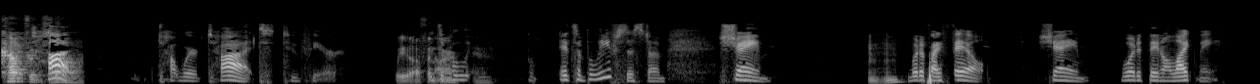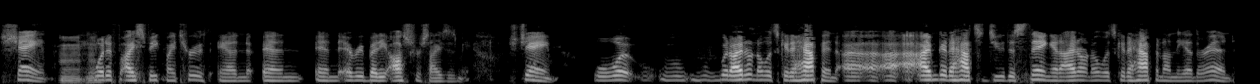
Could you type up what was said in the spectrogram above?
Comfort we're taught, zone. we're taught to fear. We often it's are. A yeah. It's a belief system. Shame. Mm-hmm. What if I fail? Shame. What if they don't like me? Shame. Mm-hmm. What if I speak my truth and and and everybody ostracizes me? Shame well, what, what I don't know what's going to happen. I, I, I'm going to have to do this thing and I don't know what's going to happen on the other end.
